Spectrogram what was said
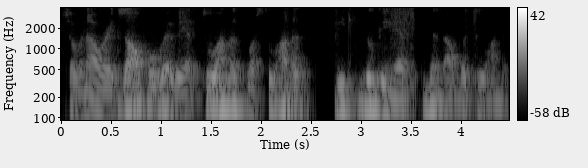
So in our example, where we have 200 plus 200, we're looking at the number 200.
